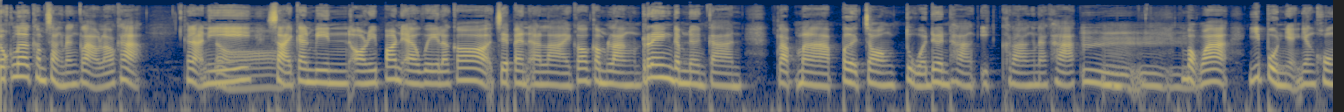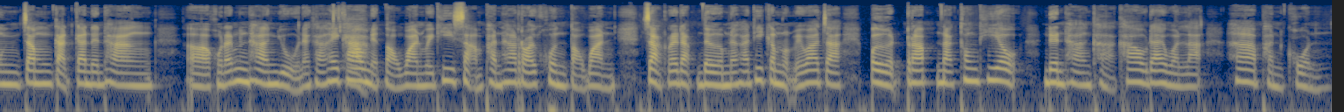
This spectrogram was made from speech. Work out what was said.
ยกเลิกคำสั่งดังกล่าวแล้วค่ะ ขณะนี้อ๋อสายการบิน o r i p o n Airways แล้วก็ Japan Airlines ก็กำลังเร่งดำเนินการ กลับมาเปิดจองตั๋วเดินทางอีกครั้งนะคะอืมอืมอืมบอกว่าญี่ปุ่นเนี่ยยังคงจำกัดการเดินทางเอ่อของนักเดินทางอยู่นะคะ ให้เข้าค่ะเนี่ยต่อวันไว้ที่ 3,500 คนต่อวัน จากระดับเดิมนะคะ ที่กำหนดไว้ว่าจะเปิดรับนักท่องเที่ยวเดินทางขาเข้าได้วันละ 5,000 คนค่ะเนาะ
